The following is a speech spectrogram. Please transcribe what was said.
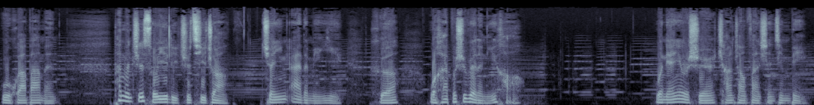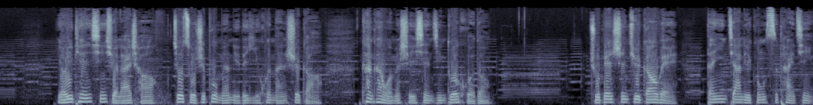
五花八门。他们之所以理直气壮，全因爱的名义和我还不是为了你好。我年幼时常常犯神经病，有一天心血来潮，就组织部门里的已婚男士搞，看看我们谁现金多活动。主编身居高位，但因家离公司太近，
